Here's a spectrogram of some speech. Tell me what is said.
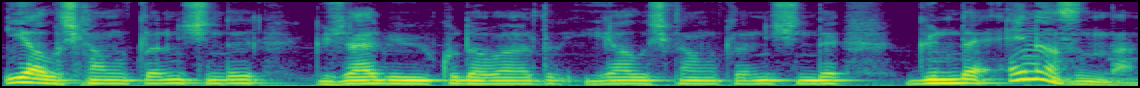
İyi alışkanlıkların içinde güzel bir uyku da vardır. İyi alışkanlıkların içinde günde en azından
